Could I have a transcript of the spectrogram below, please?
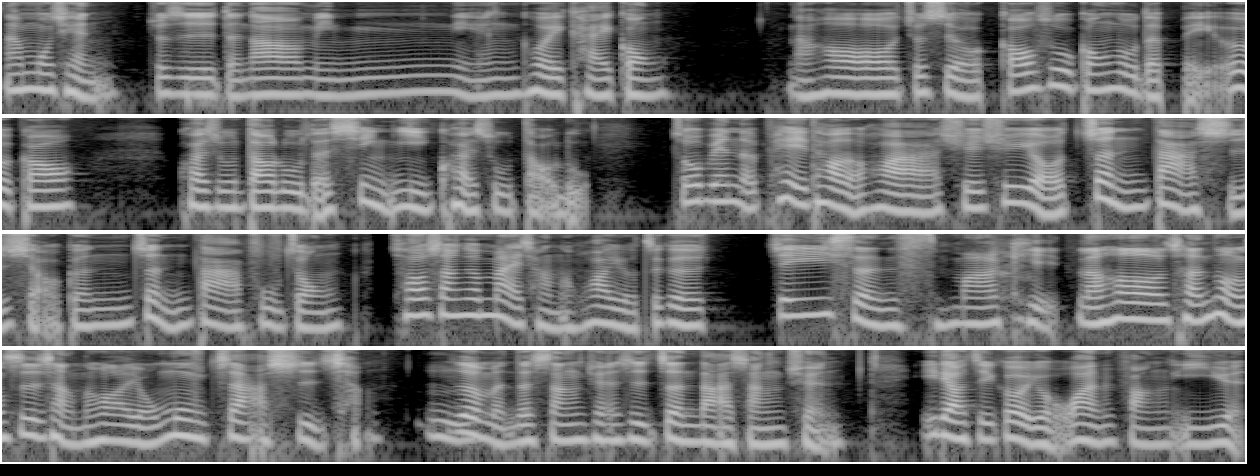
那目前就是等到明年会开工，然后就是有高速公路的北二高、快速道路的信义快速道路。周边的配套的话，学区有正大实小跟正大附中，超商跟卖场的话有这个 Jason's Market，然后传统市场的话有木栅市场。嗯。热门的商圈是正大商圈，医疗机构有万方医院，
